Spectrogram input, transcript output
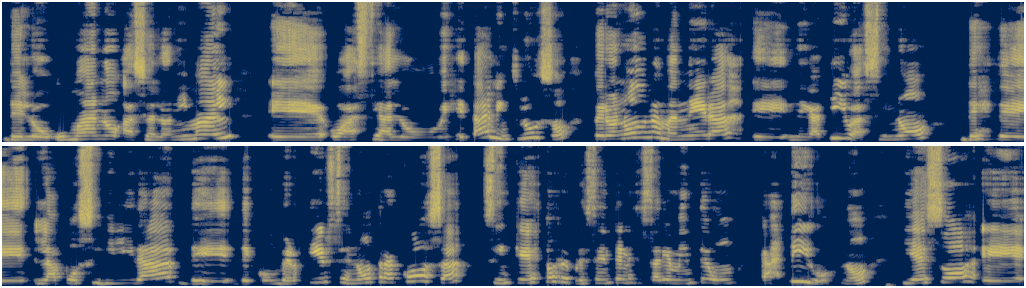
de lo humano hacia lo animal o hacia lo vegetal incluso, pero no de una manera negativa, sino desde la posibilidad de, convertirse en otra cosa sin que esto represente necesariamente un castigo, ¿no? Y eso eh,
